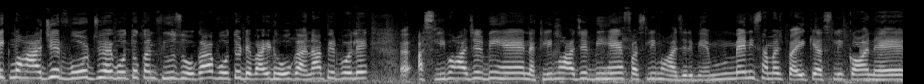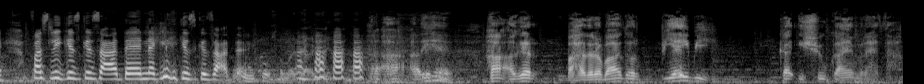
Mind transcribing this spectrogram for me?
एक महाजिर वोट जो है वो तो कंफ्यूज होगा वो तो डिवाइड होगा ना? फिर बोले असली महाजिर भी हैं नकली महाजिर भी हैं फसली महाजिर भी हैं। मैं नहीं समझ पाई कि असली कौन है फसली किसके साथ है नकली किसके साथ है। हाँ, हाँ अगर बहादराबाद और पीआईबी का इशू कायम रहता।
